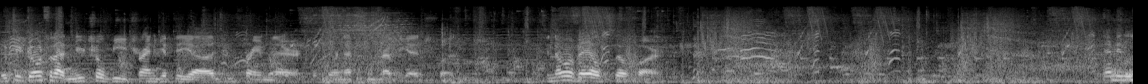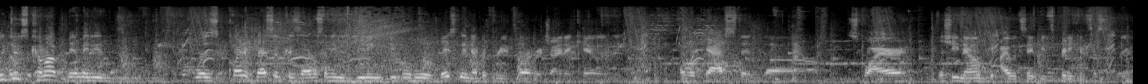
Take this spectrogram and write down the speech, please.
Look, you're going for that neutral B, trying to get the uh, two frame there before Ness can grab the edge, but to no avail so far. I mean, Luke Duke's come up. I mean, was quite impressive because all of a sudden he was beating people who were basically number three and four in Regina, and Overcast, and uh, Squire. Which he now, I would say, beats pretty consistently. In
